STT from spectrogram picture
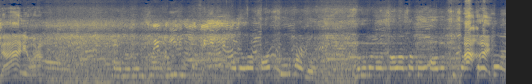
Ini orang. adalah Pantur Mandur merupakan salah satu alutsista hei. tempur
